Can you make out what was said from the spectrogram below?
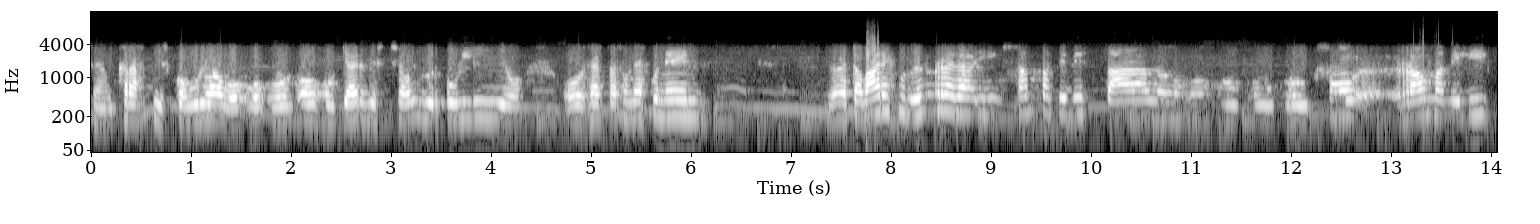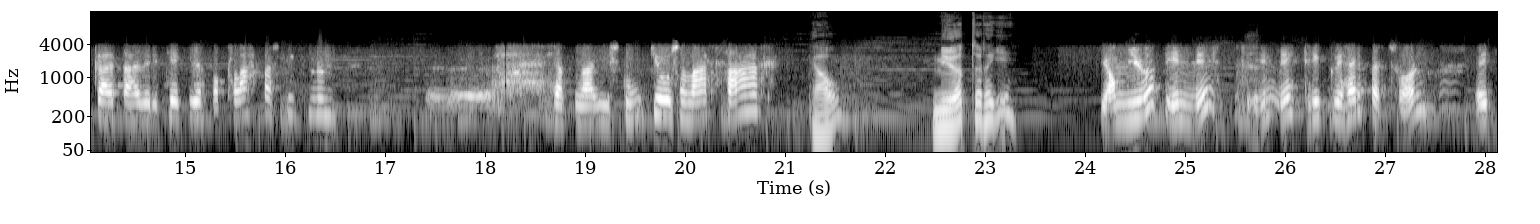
sem kraft í skóla og, og, og, og, og gerðist sjálfur búli og, og þetta svona eitthvað neginn þetta var einhver umræða í sambandi við það og, og, og, og, og svo rámaði líka þetta hefði verið tekið upp á klappastíknum uh, hérna í stúdíu sem var þar Já, mjöt er það ekki? já mjög inni inni Tryggvi Herbertsson eitt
